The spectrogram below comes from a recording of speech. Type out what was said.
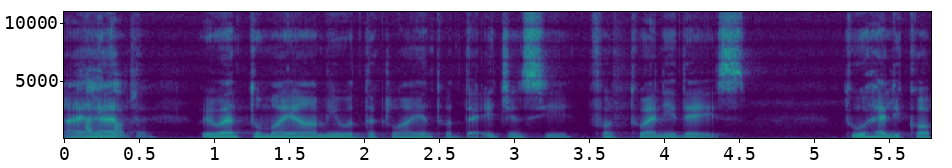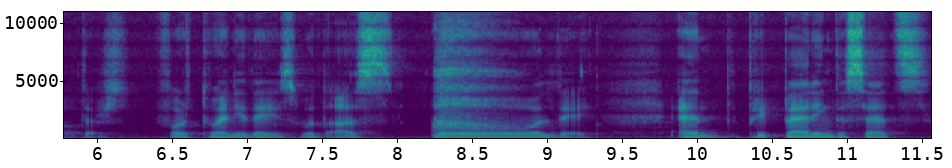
I had helicopter? we went to Miami with the client, with the agency for 20 days. Two helicopters for 20 days with us all day. And preparing the sets,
